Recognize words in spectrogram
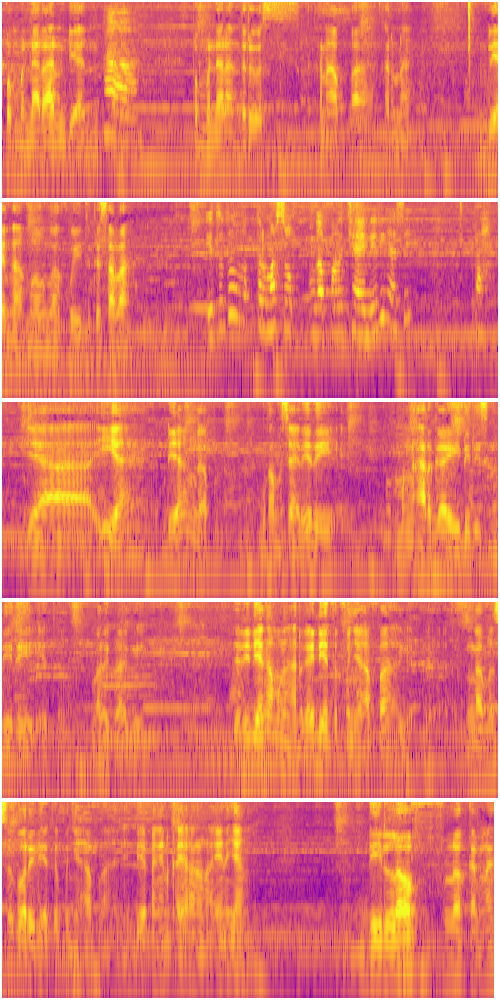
pembenaran di antara Ha. pembenaran terus. Kenapa? Karena dia nggak mau ngakui itu salah itu tuh termasuk nggak percaya diri gak sih? Tah ya iya. Dia nggak bukan percaya diri. Menghargai diri sendiri itu balik lagi. Jadi dia nggak menghargai dia tuh punya apa gitu. Nggak mensyukuri dia tuh punya apa. Dia pengen kayak orang lain yang di love loh karena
